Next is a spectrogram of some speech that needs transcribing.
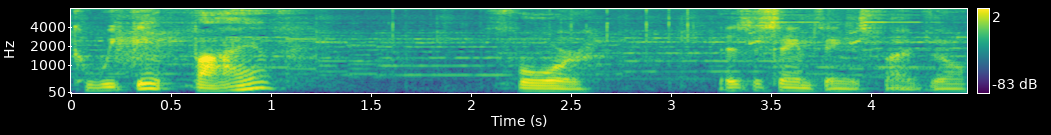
Could we get five? Four. It's the same thing as five, though.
